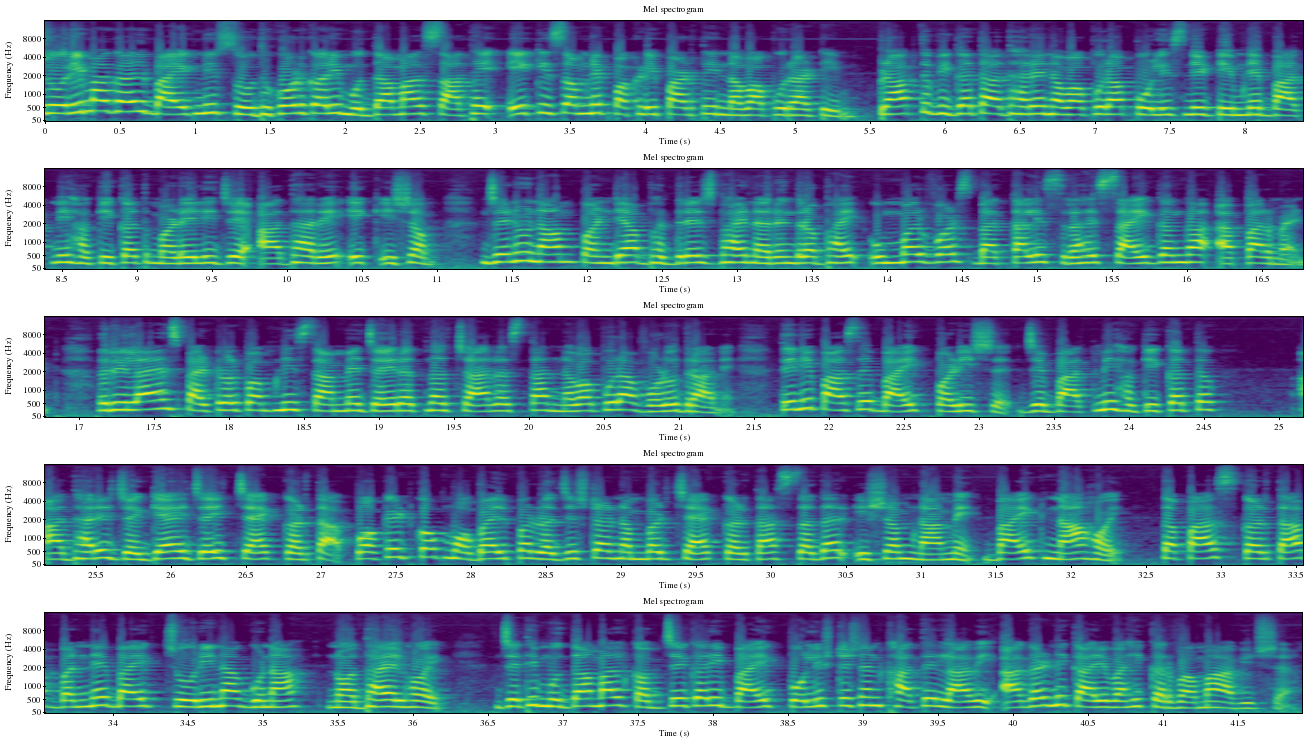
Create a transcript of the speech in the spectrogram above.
ચોરીમાં ગયેલ બાઇકની શોધખોળ કરી મુદ્દામાલ સાથે એક ઇસમને પકડી પાડતી નવાપુરા ટીમ. પ્રાપ્ત વિગત આધારે નવાપુરા પોલીસની ટીમને બાતમી હકીકત મળેલી જે આધારે એક ઇસમ, જેનું નામ પંડ્યા ભદ્રેશભાઈ નરેન્દ્રભાઈ, ઉંમર વર્ષ બેતાલીસ રહે સાઈગંગા એપાર્ટમેન્ટ. રિલાયન્સ પેટ્રોલ પંપની સામે જયરત્ન ચાર રસ્તા નવાપુરા વડોદરાને. તેની પાસે બાઇક પડી છે, જે બાતમી હકીકત આધારે જગ્યાએ જઈ ચેક કરતા પોકેટ કોપ મોબાઈલ પર રજિસ્ટર નંબર ચેક કરતા સદર ઈશમ નામે બાઇક ના હોય. તપાસ કરતા બંને બાઇક ચોરીના ગુના નોંધાયેલ હોય. જેથી મુદ્દામાલ કબજે કરી બાઇક પોલીસ સ્ટેશન ખાતે લાવી આગળની કાર્યવાહી કરવામાં આવી છે.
